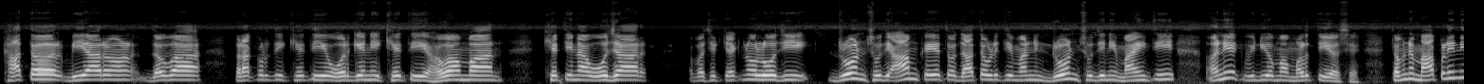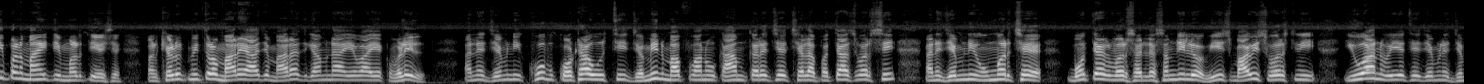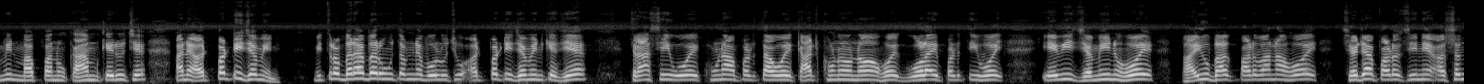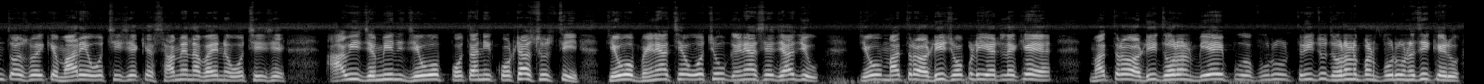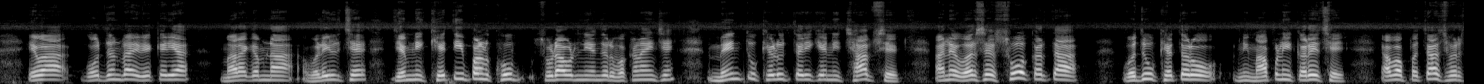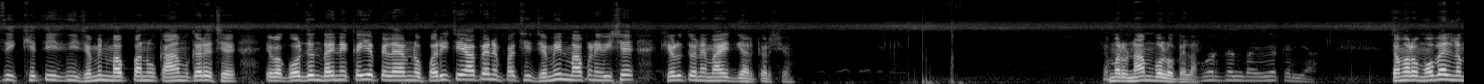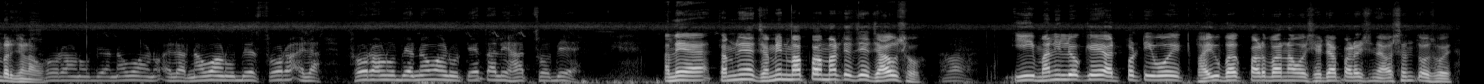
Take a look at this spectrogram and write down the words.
ખાતર, બિયારણ, દવા, પ્રાકૃતિક ખેતી, ઓર્ગેનિક ખેતી, હવામાન, ખેતીના ઓજાર, પછી ટેકનોલોજી, ડ્રોન સુધી, આમ કહીએ તો દાંતવડીથી માંડીને ડ્રોન સુધીની માહિતી અનેક વિડીયોમાં મળતી હશે. તમને માપણીની પણ માહિતી મળતી હશે. પણ ખેડૂત મિત્રો, મારે આજે મારા જ ગામના એવા એક વડીલ અને જેમની ખૂબ કોઠાઉસથી જમીન માપવાનું કામ કરે છે છેલ્લા પચાસ વર્ષથી અને જેમની ઉંમર છે બોતેર વર્ષ, એટલે સમજી લો વીસ, બાવીસ વર્ષની યુવાન વયે છે જેમણે જમીન માપવાનું કામ કર્યું છે. અને અટપટી જમીન, મિત્રો, બરાબર હું તમને બોલું છું, અટપટી જમીન કે જે ત્રાસી હોય, ખૂણા પડતા હોય, કાટખૂણો ન હોય, ગોળાઈ પડતી હોય, એવી જમીન હોય, ભાયુ ભાગ પાડવાના હોય, છેડા પાડોશીને અસંતોષ હોય કે મારે ઓછી છે કે સામેના ભાઈને ઓછી છે, આવી જમીન જેવો પોતાની કોઠા સુસ્તી જેવો ભણ્યા છે ઓછું, ગણ્યા છે જાજુ જેવો માત્ર અઢી ચોપડી એટલે કે માત્ર અઢી ધોરણ, બે પૂરું, ત્રીજું ધોરણ પણ પૂરું નથી કર્યું, એવા ગોરધનભાઈ વેકરિયા મારા ગામના વડીલ છે, જેમની ખેતી પણ ખૂબ સુડાવડની અંદર વખણાય છે. મહેનતુ ખેડૂત તરીકેની છાપ છે અને વર્ષે સો કરતાં વધુ ખેતરોની માપણી કરે છે. આવા પચાસ વર્ષથી ખેતીની જમીન માપવાનું કામ કરે છે. એવા ગોરધનભાઈને કહીએ, પહેલાં એમનો પરિચય આપે ને પછી જમીન માપણી વિશે ખેડૂતોને માહિતગાર કરશે. તમારું નામ બોલો પહેલાં. ગોરધનભાઈ વેકરિયા. તમારો મોબાઈલ નંબર જણાવો. સોરાણું બે નવ્વાણું એટલે નવ્વાણું બે ચોરા એટલે સોરાણું બે નવ્વાણું તેતાલીસ સાતસો બે. અને તમને જમીન માપવા માટે જે જાઓ છો હા. એ માની લો કે અટપટી હોય ભાઈ ભાગ પાડવાના હોય છેડા પાડોશીને અસંતોષ હોય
